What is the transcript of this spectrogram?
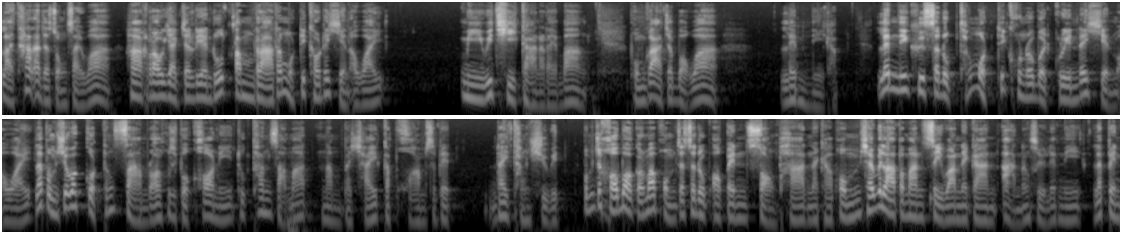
หลายท่านอาจจะสงสัยว่า หากเราอยากจะเรียนรู้ตำราทั้งหมดที่เขาได้เขียนเอาไว้ มีวิธีการอะไรบ้าง ผมก็อาจจะบอกว่าเล่มนี้ครับ เล่มนี้คือสรุปทั้งหมดที่คุณโรเบิร์ตกรีนได้เขียนเอาไว้ และผมเชื่อว่ากฎทั้ง 366 ข้อนี้ ทุกท่านสามารถนำไปใช้กับความสำเร็จได้ทั้งชีวิต ผมจะขอบอกก่อนว่าผมจะสรุปออกเป็น 2 part นะครับ ผมใช้เวลาประมาณ 4 วันในการอ่านหนังสือเล่มนี้ และเป็น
